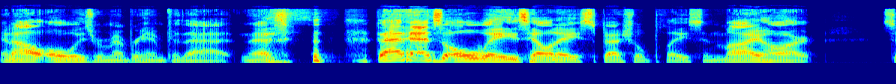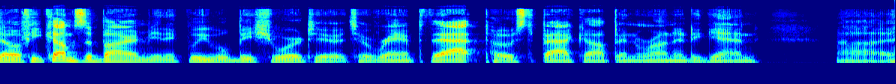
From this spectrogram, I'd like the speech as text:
and I'll always remember him for that. And that's that has always held a special place in my heart. So if he comes to Bayern Munich, we will be sure to to ramp that post back up and run it again uh,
